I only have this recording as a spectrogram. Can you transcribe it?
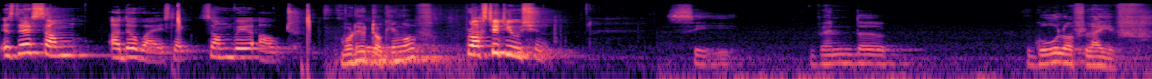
is there some otherwise, like some way out? What are you talking of? Prostitution. See, when the goal of life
